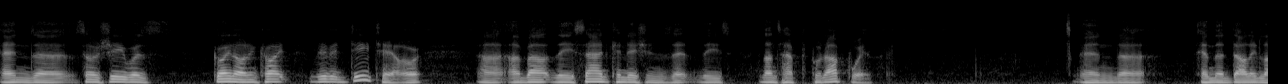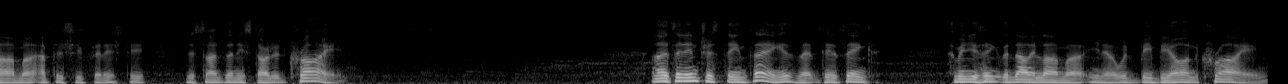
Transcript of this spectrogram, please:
And uh, so she was going on in quite vivid detail or uh, about the sad conditions that these nuns have to put up with. And uh, and the Dalai Lama, after she finished, he, the son, then he started crying. that's an interesting thing, isn't it? To think, I mean, you think the Dalai Lama, you know, would be beyond crying.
